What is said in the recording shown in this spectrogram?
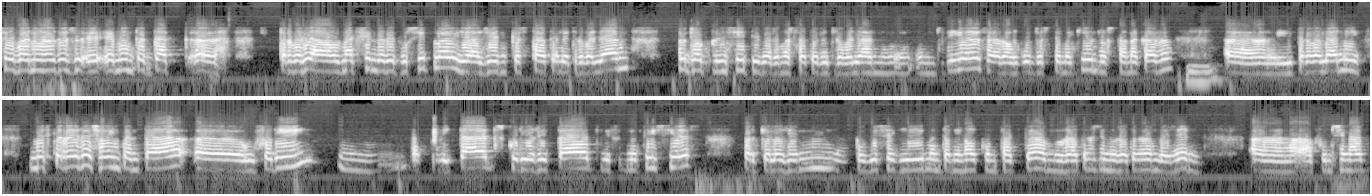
Sí, bueno, nosaltres hem intentat eh, treballar el màxim de bé possible. Hi ha gent que està teletreballant, tots al principi vam estar treballant uns dies, ara alguns estem aquí, uns estan a casa, mm -hmm. eh, i treballant, i més que res això intentar eh, oferir mm, activitats, curiositats, notícies, perquè la gent pugui seguir mantenint el contacte amb nosaltres i nosaltres amb la gent. Eh, ha funcionat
